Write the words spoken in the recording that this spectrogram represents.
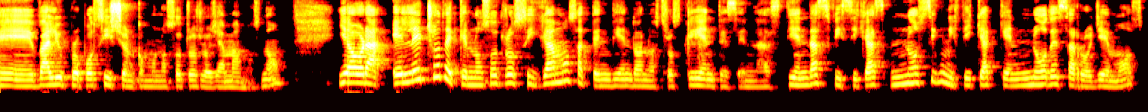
eh, value proposition, como nosotros lo llamamos, ¿no? Y ahora, el hecho de que nosotros sigamos atendiendo a nuestros clientes en las tiendas físicas no significa que no desarrollemos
